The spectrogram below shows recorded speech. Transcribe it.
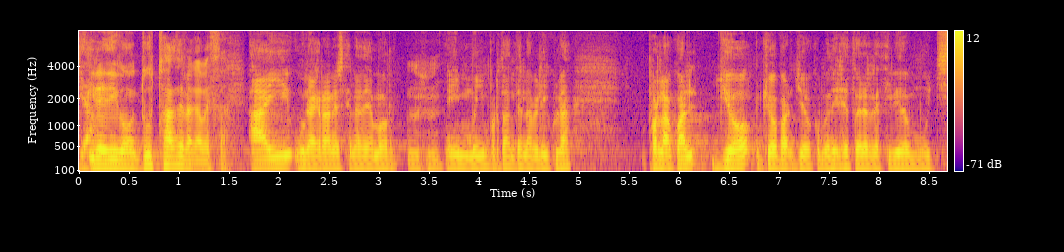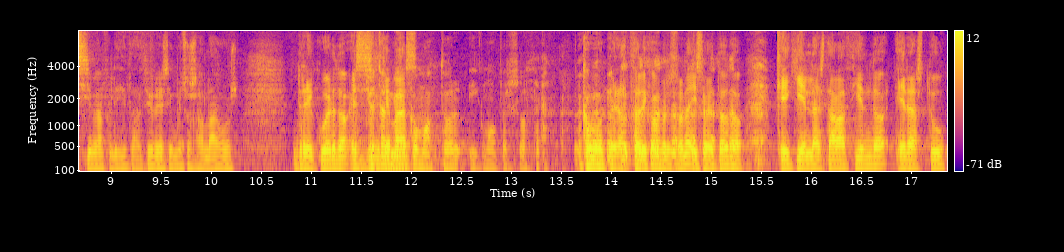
Ya. y le digo, tú estás de la cabeza. Hay una gran escena de amor y muy importante en la película, por la cual yo, yo, yo como director he recibido muchísimas felicitaciones y muchos halagos. Recuerdo, es Yo el que también más... como actor y como persona. como actor y como persona, y sobre todo que quien la estaba haciendo eras tú.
